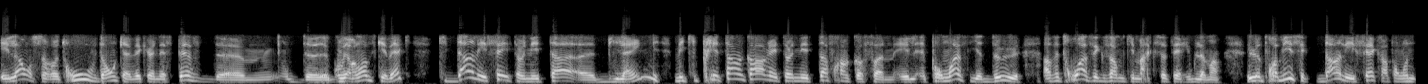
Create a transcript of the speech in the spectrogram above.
Et là, on se retrouve donc avec une espèce de, gouvernement du Québec qui, dans les faits, est un État euh, bilingue, mais qui prétend encore être un État francophone. Et pour moi, il y a deux, en fait, trois exemples qui marquent ça terriblement. Le premier, c'est que dans les faits, quand on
